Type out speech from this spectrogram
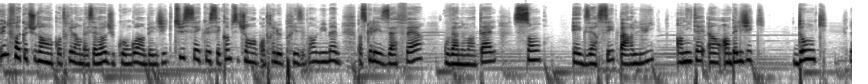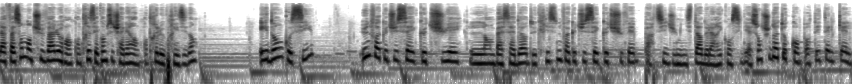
Une fois que tu dois rencontrer l'ambassadeur du Congo en Belgique, tu sais que c'est comme si tu rencontrais le président lui-même. Parce que les affaires gouvernementales sont exercées par lui en, Belgique. Donc, la façon dont tu vas le rencontrer, c'est comme si tu allais rencontrer le président. Et donc aussi, une fois que tu sais que tu es l'ambassadeur de Christ, une fois que tu sais que tu fais partie du ministère de la réconciliation, tu dois te comporter tel quel.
